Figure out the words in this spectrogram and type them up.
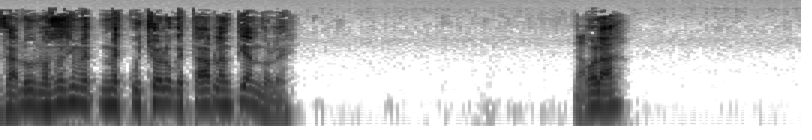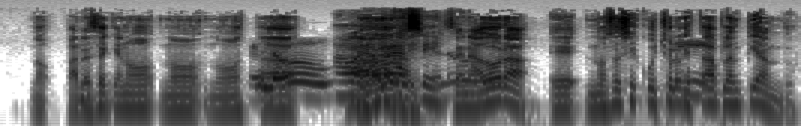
salud, no sé si me, me escuchó lo que estaba planteándole. Hola. No, parece que no, no, no está. Ahora, sí. Senadora, eh, no sé si escucho lo que estaba planteando.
